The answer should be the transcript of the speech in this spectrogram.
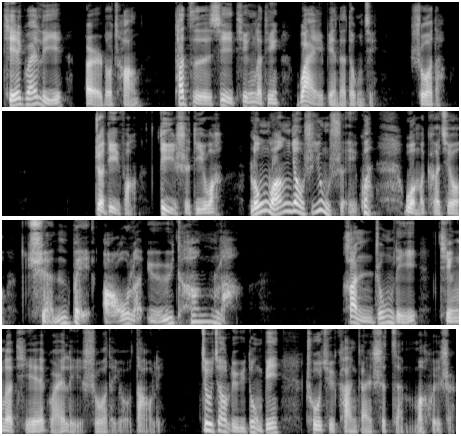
铁拐李耳朵长，他仔细听了听外边的动静，说道：“这地方地势低洼，龙王要是用水灌，我们可就……”全被熬了鱼汤了。汉钟离听了铁拐李说的有道理，就叫吕洞宾出去看看是怎么回事。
